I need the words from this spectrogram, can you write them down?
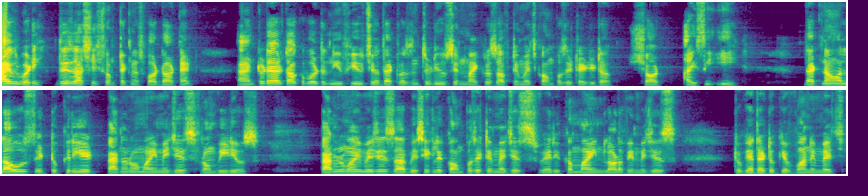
Hi everybody, this is Ashish from Technospot.net and today I'll talk about a new feature that was introduced in Microsoft Image Composite Editor, short ICE, that now allows it to create panorama images from videos. Panorama images are basically composite images where you combine a lot of images together to give one image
